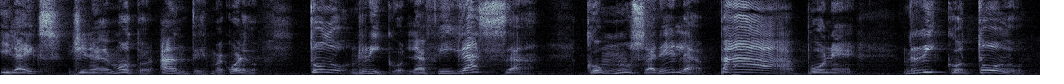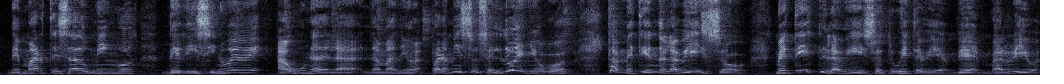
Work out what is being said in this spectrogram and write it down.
y la ex General Motor, antes, me acuerdo. Todo rico, la figaza con mozzarella, pa, pone rico todo, de martes a domingos, de 19 a 1 de la, la mañana. Para mí sos el dueño, vos. Estás metiendo el aviso. Metiste el aviso, estuviste bien, bien, arriba.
